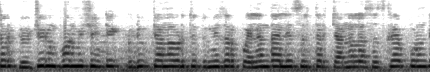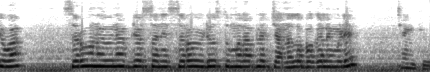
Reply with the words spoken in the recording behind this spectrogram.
तर फ्युचर इन्फॉर्मेशन टेक यूट्यूब चॅनलवरती तुम्ही जर पहिल्यांदा आले असेल तर चॅनलला सबस्क्राईब करून ठेवा. सर्व नवीन अपडेट्स आणि सर्व व्हिडिओज तुम्हाला आपल्या चॅनलला बघायला मिळेल. थँक्यू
